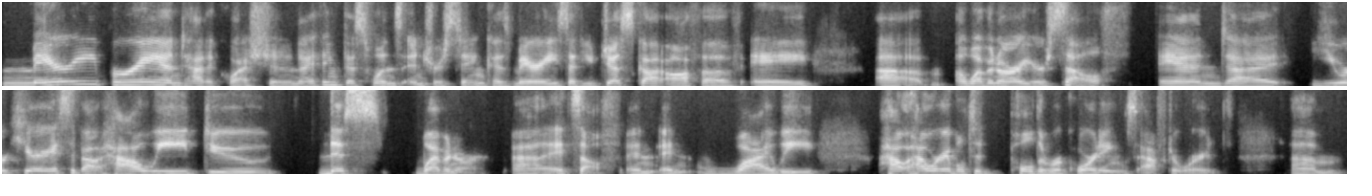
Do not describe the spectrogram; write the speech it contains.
Mary Brand had a question, and I think this one's interesting because Mary said you just got off of a um, a webinar yourself, and uh, you were curious about how we do this webinar uh, itself, and and why we how how we're able to pull the recordings afterwards, um,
